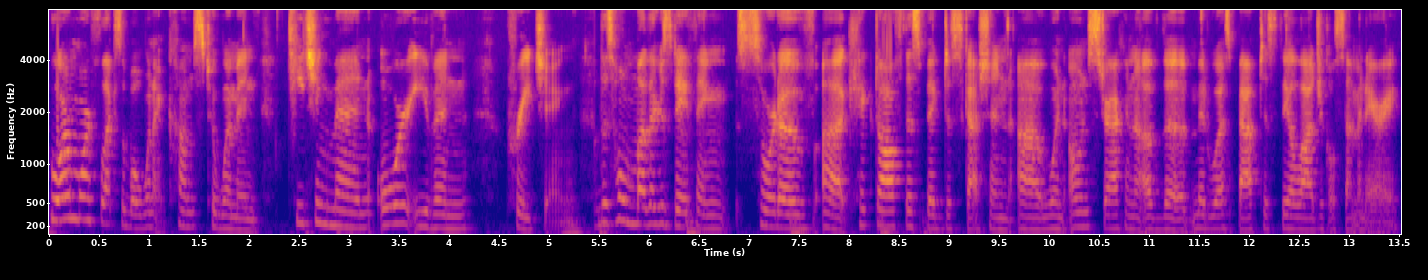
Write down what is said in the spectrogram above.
who are more flexible when it comes to women teaching men or even preaching. This whole Mother's Day thing sort of uh, kicked off this big discussion uh, when Owen Strachan of the Midwest Baptist Theological Seminary,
